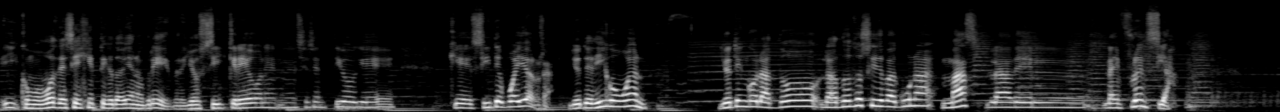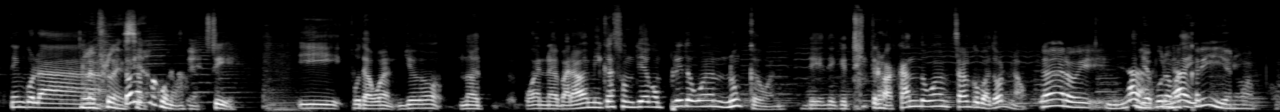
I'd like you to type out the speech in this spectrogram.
Y como vos decís, hay gente que todavía no cree, pero yo sí creo en, en ese sentido que, que sí te puede ayudar. O sea, yo te digo, weón, yo tengo las dos, las dos dosis de vacuna más la de la influencia. Tengo la, La influencia, todas las vacunas. sí. Sí. Y, puta, weón, yo no, weón, no he parado en mi casa un día completo, weón, nunca, weón. De, de que estoy trabajando, weón, salgo para todos lados. Claro, y, nada, y a pura nada. mascarilla nomás. po.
